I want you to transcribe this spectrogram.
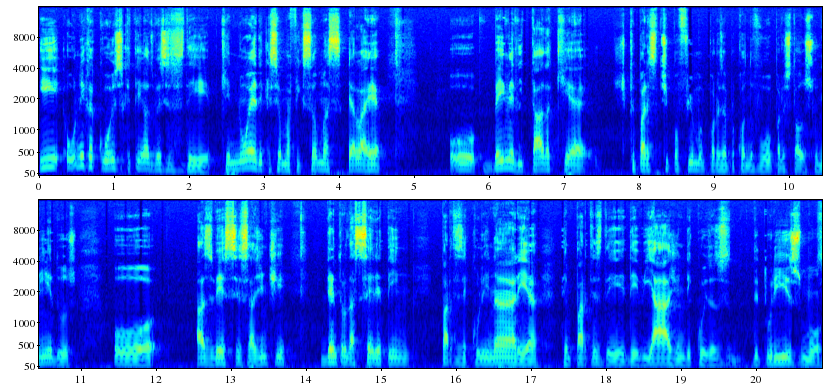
E a única coisa que tem às vezes de que não é de que seja uma ficção, mas ela é o, bem editada, que é que parece tipo filme, por exemplo, quando vou para os Estados Unidos, ou às vezes a gente dentro da série tem partes de culinária, tem partes de, de viagem, de coisas de turismo.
